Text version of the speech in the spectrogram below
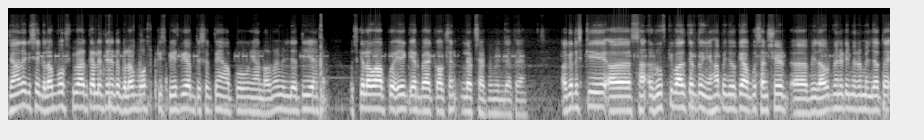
जहाँ तक इसे ग्लव बॉक्स की बात कर लेते हैं तो ग्लव बॉक्स की स्पेस भी आप देख सकते हैं, आपको यहाँ नॉर्मल मिल जाती है। उसके अलावा आपको एक एयर बैग का ऑप्शन लेफ़्ट साइड पे मिल जाता है। अगर इसकी रूफ़ की बात करें तो यहाँ पे जो कि आपको सनशेड विदाउट वेनिटी मिरर मिल जाता है।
